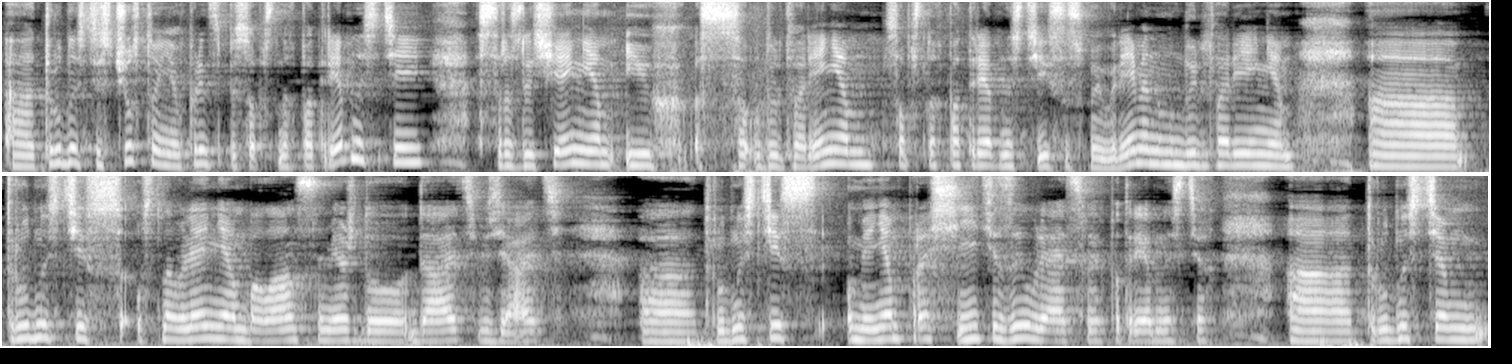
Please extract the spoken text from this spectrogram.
А, трудности с чувствованием, в принципе, собственных потребностей, с развлечением их, с удовлетворением собственных потребностей, со своевременным удовлетворением. А, трудности с установлением баланса между дать, взять трудности с умением просить и заявлять о своих потребностях, а, трудностям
